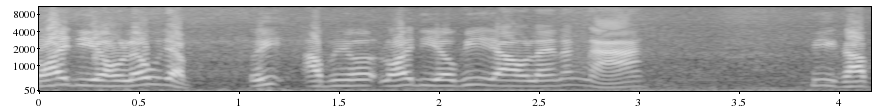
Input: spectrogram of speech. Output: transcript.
ร้อยเดียวแล้วแบบเอ้ยเอาไปเถอะร้อยเดียวพี่เอาอะไรนักหนา พี่ครับ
